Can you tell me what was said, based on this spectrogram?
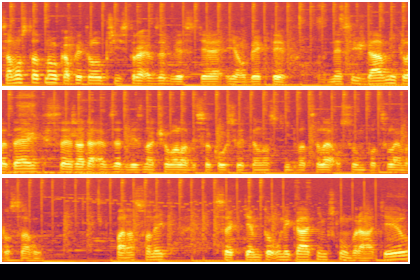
Samostatnou kapitolou přístroje FZ200 je objektiv. V dnes již dávných letech se řada FZ vyznačovala vysokou světelností 2,8 po celém rozsahu. Panasonic se k těmto unikátním skům vrátil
